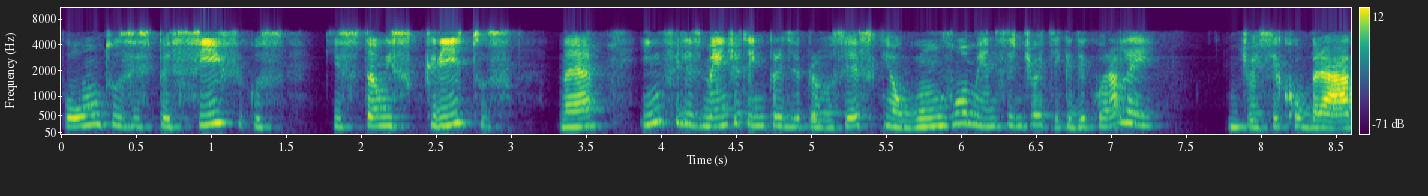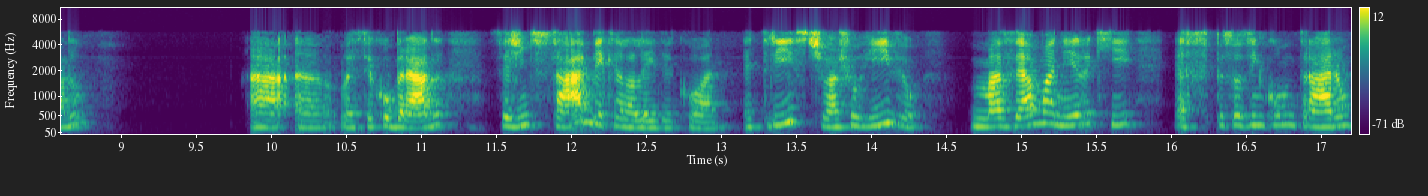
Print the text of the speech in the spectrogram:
pontos específicos que estão escritos, né? Infelizmente, eu tenho para dizer para vocês que em alguns momentos a gente vai ter que decorar a lei. A gente vai ser cobrado a, a, vai ser cobrado se a gente sabe aquela lei decora. É triste, eu acho horrível, mas é a maneira que essas pessoas encontraram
